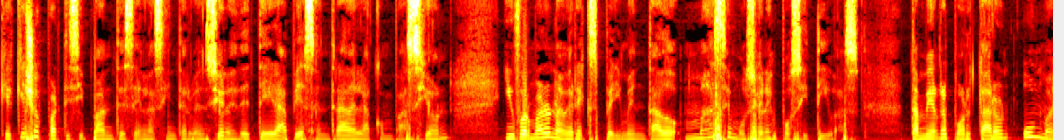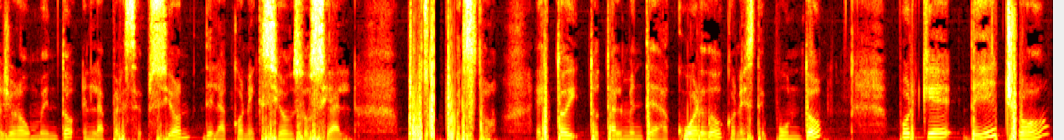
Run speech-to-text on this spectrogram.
que aquellos participantes en las intervenciones de terapia centrada en la compasión informaron haber experimentado más emociones positivas. También reportaron un mayor aumento en la percepción de la conexión social. Por supuesto, estoy totalmente de acuerdo con este punto porque de hecho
